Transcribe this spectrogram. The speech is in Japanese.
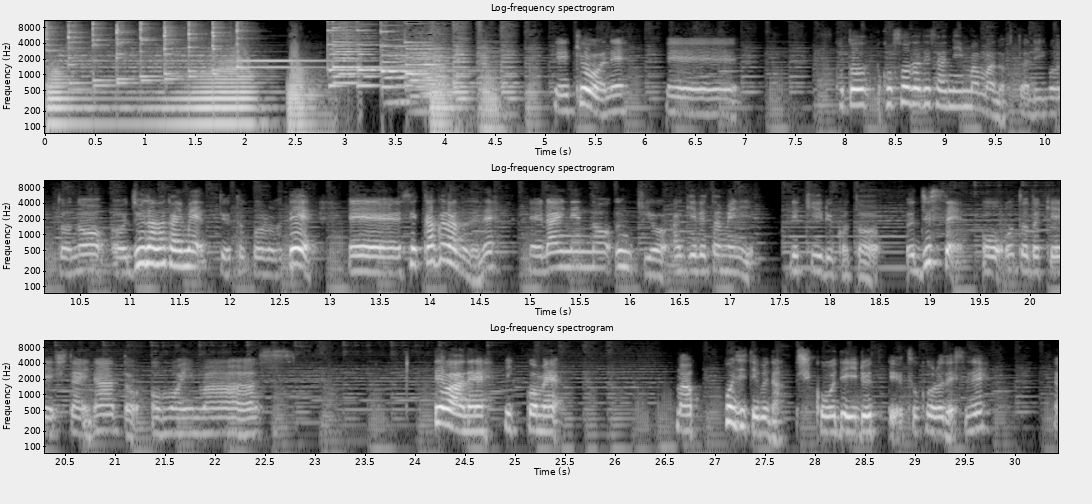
えー、今日はね、えー、こと子育て3人ママの2人ごとの17回目っていうところで、えー、せっかくなのでね、え来年の運気を上げるためにできること10選をお届けしたいなと思います。ではね、1個目。まあ、ポジティブな思考でいるっていうところですね。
